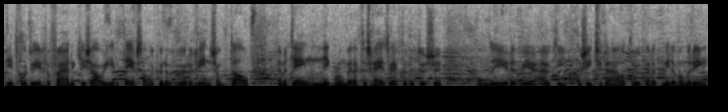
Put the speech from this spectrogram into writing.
dit wordt weer gevaarlijk. Je zou hier de tegenstander kunnen verwurgen in zo'n touw. En meteen Nick Bloemberg, de scheidsrechter, ertussen. Om de heren weer uit die positie te halen. Terug naar het midden van de ring.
